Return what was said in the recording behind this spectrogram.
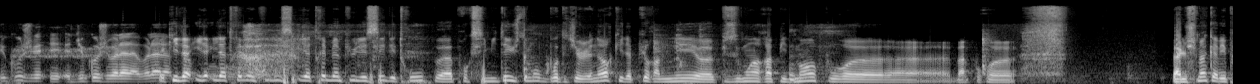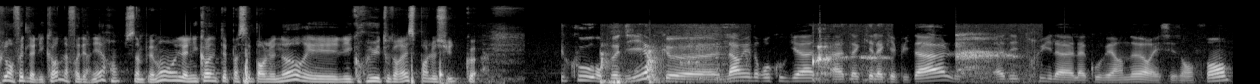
Du coup, je vais, du coup, je vais voilà, voilà. et la qu'il a, fin il a, il a pour- très bien pu laisser, il a très bien pu laisser des troupes à proximité, justement, pour protéger le nord, qu'il a pu ramener euh, plus ou moins rapidement pour, euh, bah, pour euh, bah, le chemin qu'avait pris en fait la licorne la fois dernière, hein, tout simplement. hein. La licorne était passée par le nord et les grues et tout le reste par le sud, quoi. Du coup, on peut dire que l'armée de Rokugan a attaqué la capitale, a détruit la, la gouverneure et ses enfants,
